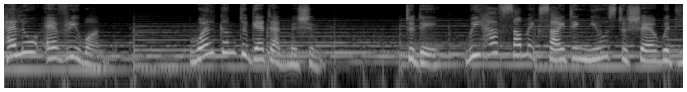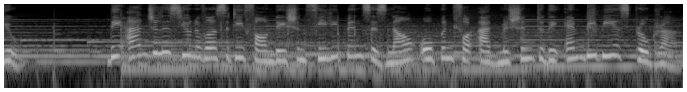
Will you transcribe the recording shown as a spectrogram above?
Hello everyone. Welcome to Get Admission. Today, we have some exciting news to share with you. The Angeles University Foundation Philippines is now open for admission to the MBBS program.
